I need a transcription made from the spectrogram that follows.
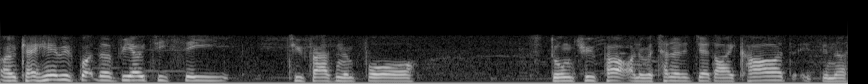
Okay, here we've got the VOTC 2004 Stormtrooper on a Return of the Jedi card. It's in a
